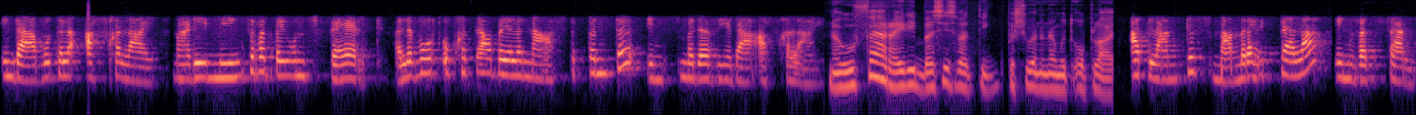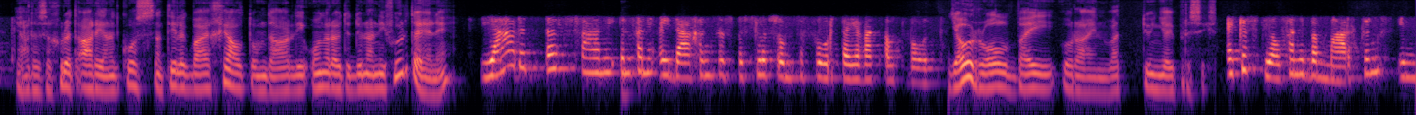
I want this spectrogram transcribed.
en daar word hulle afgelaai, maar die mense wat by ons werk, hulle word opgetel by hulle naaste punte en smiddag weer daar afgelaai. Nou hoe ver ry die bussies wat die persone nou moet oplaai? Atlantis, Mamrepella en Witstrand. Ja, dis 'n groot area en dit kos natuurlik baie geld om daardie onderhoud te doen aan die voertuie, né? Ja, dit is van die een van die uitdagings is beslis om se voertuie wat oud word. Jou rol by Orion, wat doen jy presies? Ek is deel van die bemarkings- en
